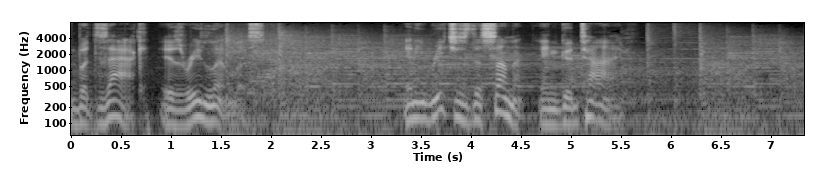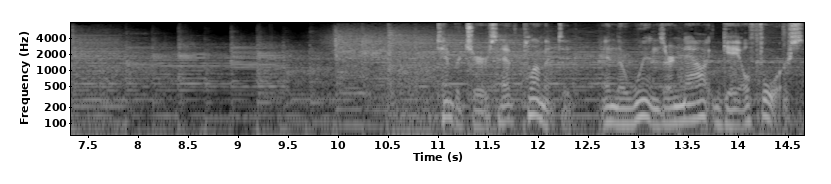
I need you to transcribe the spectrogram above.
But Zach is relentless. And he reaches the summit in good time. Temperatures have plummeted, and the winds are now at gale force.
